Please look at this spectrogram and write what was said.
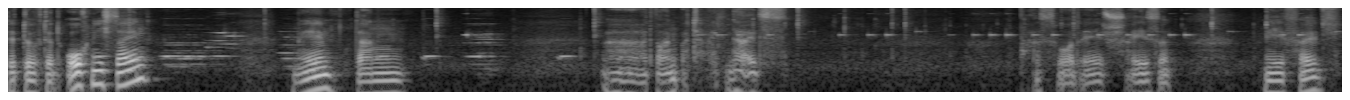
Das dürfte auch nicht sein. Nee, dann... Äh, was war denn, was da als Passwort, ey, scheiße. Nee, falsch.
